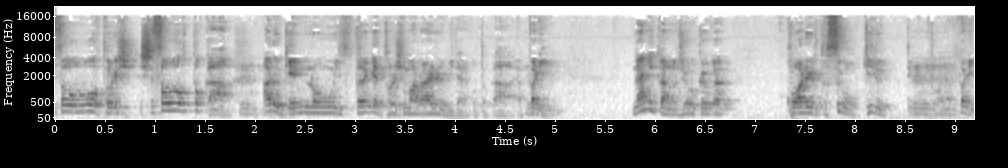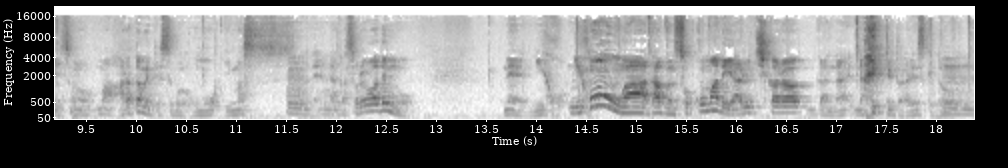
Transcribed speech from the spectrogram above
想を取り思想とかうん。ある言論を言っただけで取り締まられるみたいなことがやっぱり何かの状況が壊れるとすぐ起きるっていうことはうん。やっぱりその、まあ、改めてすごい思いますよね、うん。なんかそれはでもね日本日本は多分そこまでやる力がない ないっていうとあれですけど、うん。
